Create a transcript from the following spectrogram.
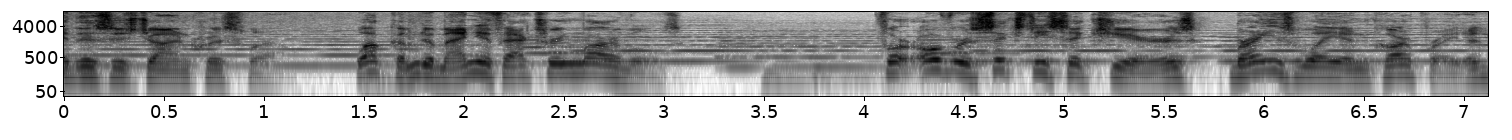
Hi, this is John Criswell. Welcome to Manufacturing Marvels. For over 66 years, Brazeway Incorporated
